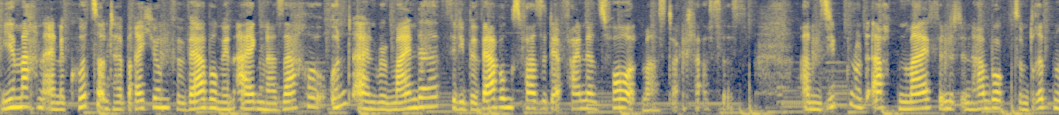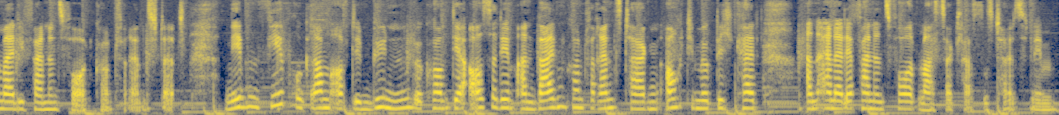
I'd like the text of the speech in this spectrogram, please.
Wir machen eine kurze Unterbrechung für Werbung in eigener Sache und ein Reminder für die Bewerbungsphase der Finance Forward Masterclasses. Am 7. und 8. Mai findet in Hamburg zum dritten Mal die Finance Forward Konferenz statt. Neben vier Programmen auf den Bühnen bekommt ihr außerdem an beiden Konferenztagen auch die Möglichkeit, an einer der Finance Forward Masterclasses teilzunehmen.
